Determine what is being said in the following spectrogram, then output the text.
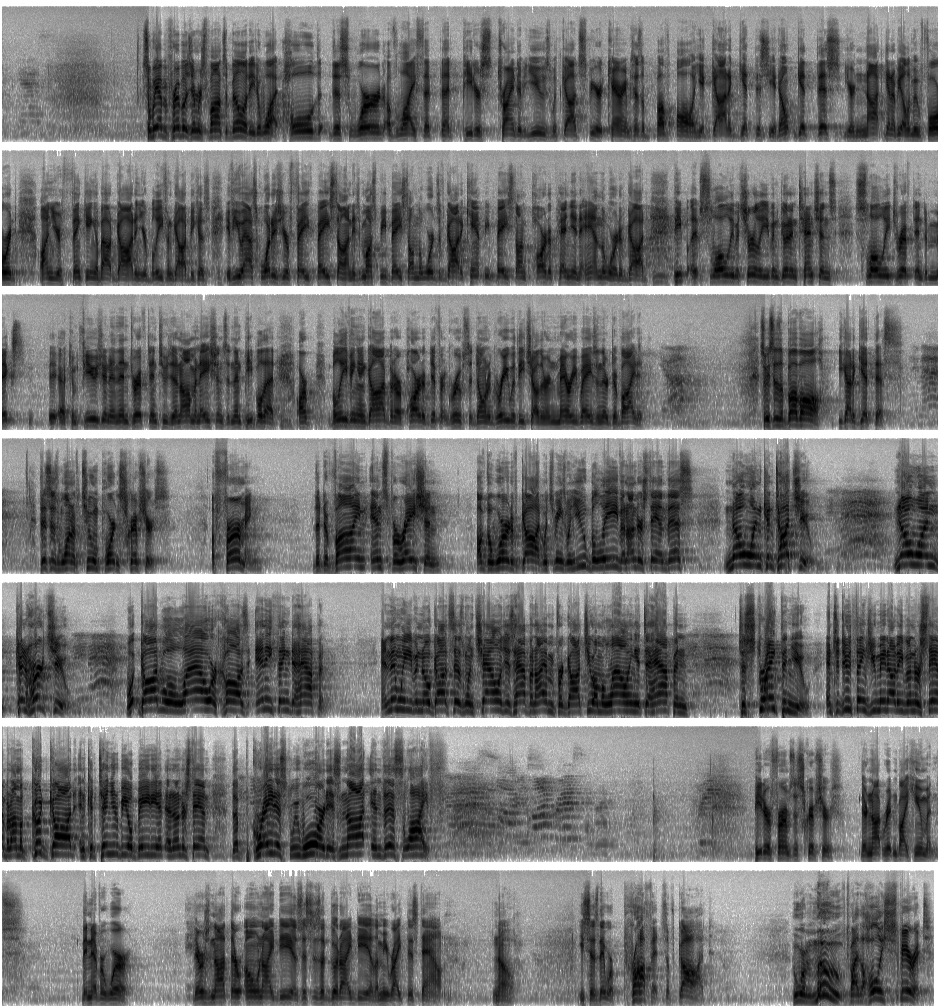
So we have a privilege and responsibility to what? Hold this word of life that, that Peter's trying to use with God's Spirit carrying. He says, above all, you got to get this. You don't get this, you're not going to be able to move forward on your thinking about God and your belief in God. Because if you ask, what is your faith based on? It must be based on the words of God. It can't be based on part opinion and the word of God. People, slowly but surely, even good intentions slowly drift into mixed uh, confusion and then drift into denominations and then people that are believing in God but are part of different groups that don't agree with each other in merry ways and they're divided. Yeah. So he says, above all, you got to get this. Amen. This is one of two important scriptures affirming the divine inspiration of the Word of God, which means when you believe and understand this, no one can touch you, Amen. no one can hurt you. What God will allow or cause anything to happen. And then we even know God says, when challenges happen, I haven't forgot you. I'm allowing it to happen to strengthen you and to do things you may not even understand. But I'm a good God and continue to be obedient and understand the greatest reward is not in this life. Peter affirms the scriptures, they're not written by humans, they never were. There's not their own ideas. This is a good idea. Let me write this down. No. He says they were prophets of God who were moved by the Holy Spirit.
